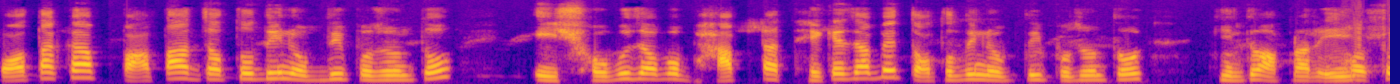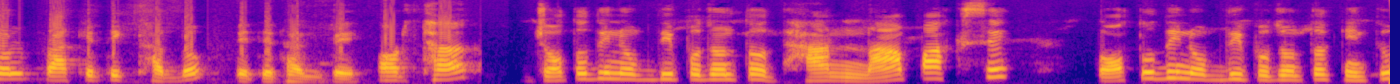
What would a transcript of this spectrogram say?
পতাকা পাতা যতদিন অবধি পর্যন্ত এই সবুজ আবো ভাবটা থেকে যাবে ততদিন অবধি পর্যন্ত কিন্তু আপনার এই ফসল প্রাকৃতিক খাদ্য পেতে থাকবে। অর্থাৎ যতদিন অবধি পর্যন্ত ধান না পাকছে ততদিন অবধি পর্যন্ত কিন্তু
